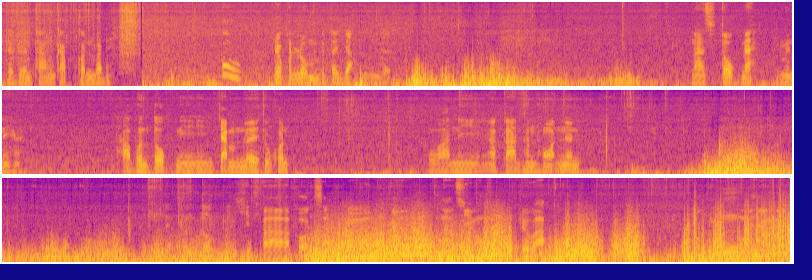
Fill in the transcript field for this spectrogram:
เดี๋ยวเดินทางกลับก่อนบัดนี้ เรียกพัดลมเป็นตะยันเลยนาสิตกนะไม่นี่ฮะถ้าพ้นตกนี่จำเลยทุกคนเพราะว่านี่อากาศร้อนๆเนี่ยนี่แล้วพ้นตกนี่คิดปลาพวกสัตว์ปลานาสิวหรือว่างูอะไรอย่างเงี้ย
